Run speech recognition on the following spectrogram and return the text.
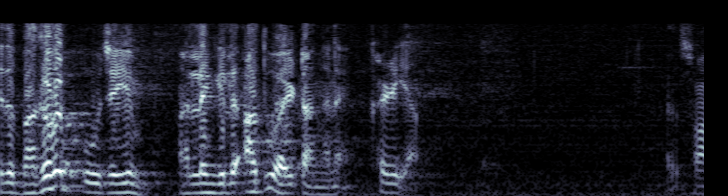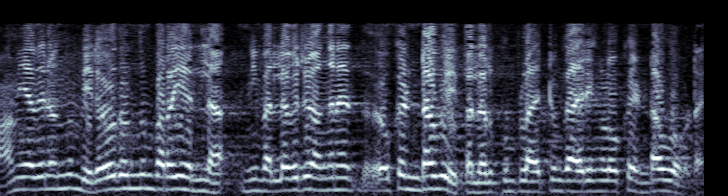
ഇത് ഭഗവത് പൂജയും അല്ലെങ്കിൽ അതുമായിട്ട് അങ്ങനെ കഴിയാം. സ്വാമി അതിനൊന്നും വിരോധമൊന്നും പറയല്ല. ഇനി വല്ലവരും അങ്ങനെ ഒക്കെ ഉണ്ടാവുകയെ പലർക്കും ഫ്ലാറ്റും കാര്യങ്ങളൊക്കെ ഉണ്ടാവും അവിടെ.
